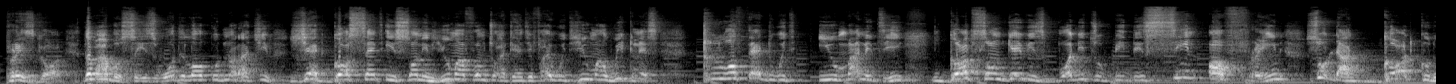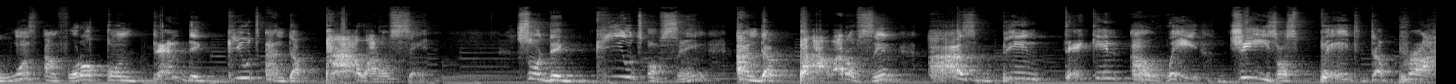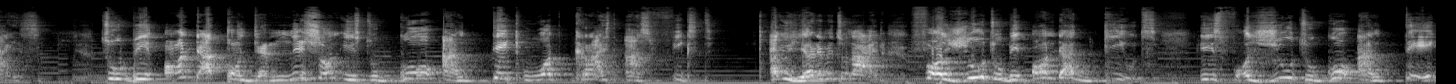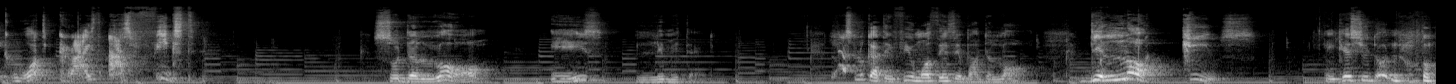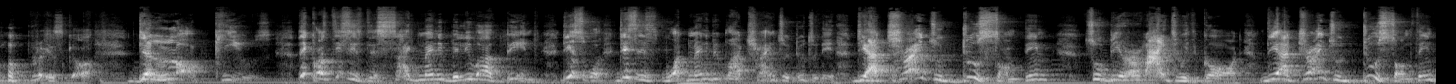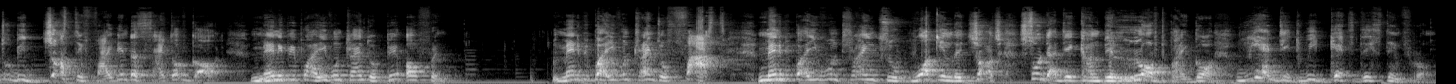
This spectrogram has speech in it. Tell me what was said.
Praise God. The Bible says what the law could not achieve. Yet God sent his son in human form to identify with human weakness. Clothed with humanity, God's son gave his body to be the sin offering so that God could once and for all condemn the guilt and the power of sin. So the guilt of sin and the power of sin has been taken away. Jesus paid the price. To be under condemnation is to go and take what Christ has fixed. Are you hearing me tonight? For you to be under guilt is for you to go and take what Christ has fixed. So the law is limited. Let's look at a few more things about the law. The law kills in case you don't know, praise God, the law kills. Because this is the side many believers have been. This, this is what many people are trying to do today. They are trying to do something to be right with God. They are trying to do something to be justified in the sight of God. Many people are even trying to pay offering. Many people are even trying to fast. Many people are even trying to walk in the church so that they can be loved by God. Where did we get this thing from?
